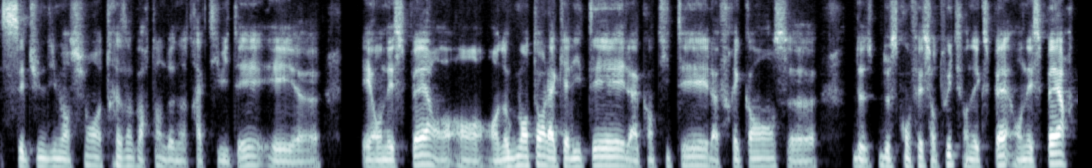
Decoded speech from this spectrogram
c'est une dimension très importante de notre activité et, euh, et on espère, en, augmentant la qualité, la quantité, la fréquence euh, de, de, ce qu'on fait sur Twitch, on, espère, on espère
